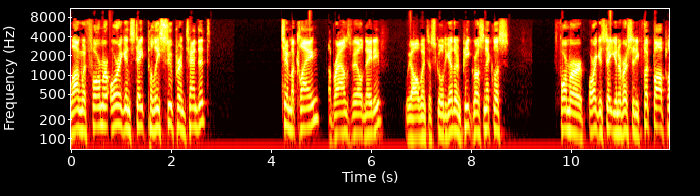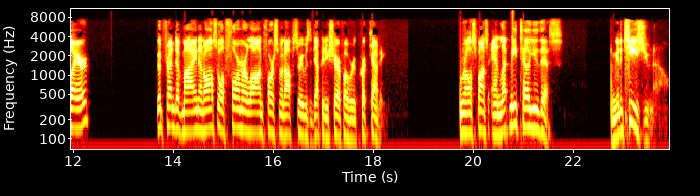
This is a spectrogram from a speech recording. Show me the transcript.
along with former Oregon State Police Superintendent Tim McLain, a Brownsville native. We all went to school together, and Pete Gross Nicholas, former Oregon State University football player, good friend of mine, and also a former law enforcement officer. He was the deputy sheriff over at Crook County. We're all sponsored. And let me tell you this I'm going to tease you now.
